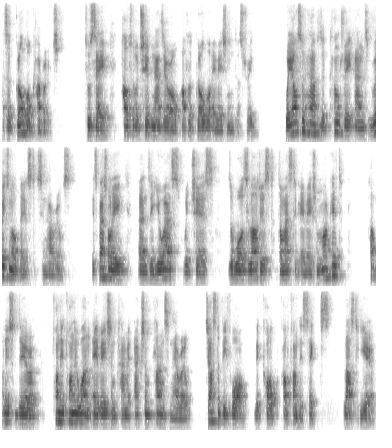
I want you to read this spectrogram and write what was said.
as a global coverage to say how to achieve net zero of the global aviation industry. We also have the country and regional based scenarios, especially in the US, which is the world's largest domestic aviation market, published their 2021 Aviation Climate Action Plan scenario just before the COP, COP26 last year.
